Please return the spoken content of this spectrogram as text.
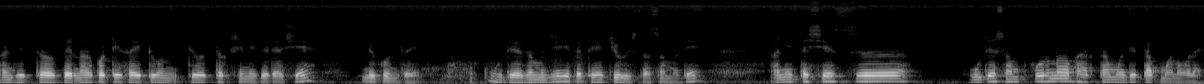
आणि जिथं किनारपट्टी साईडहून तो दक्षिणेकडे असे निघून जाईल. उद्याचं म्हणजे येत्या चोवीस तासामध्ये. आणि तसेच उद्या संपूर्ण भारतामध्ये तापमानवाढ आहे.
